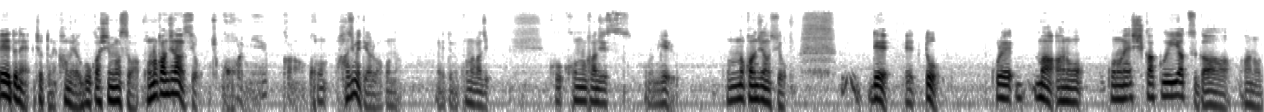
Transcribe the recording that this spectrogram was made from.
えーとね、ちょっとね、カメラ動かしてみますわ。こんな感じなんですよ。ちょ、これ見えるかなこん初めてやるわ、こんな。えーとね、こんな感じ。こ、こんな感じです。これ見えるこんな感じなんですよ。で、えっと、これ、まあ、あの、このね、四角いやつが、あの、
